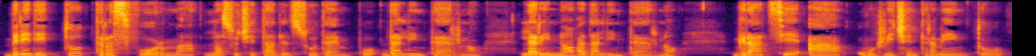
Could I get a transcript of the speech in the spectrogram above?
Benedetto trasforma la società del suo tempo dall'interno, la rinnova dall'interno grazie a un ricentramento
